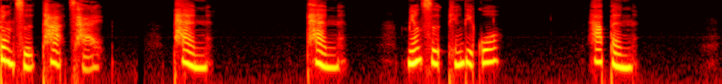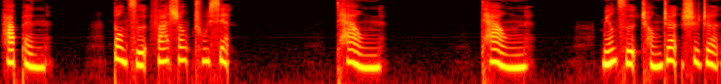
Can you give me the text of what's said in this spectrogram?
动词，踏、踩。pan。pan，名词，平底锅。happen，happen，动词，发生、出现。town，town，名词，城镇、市镇。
